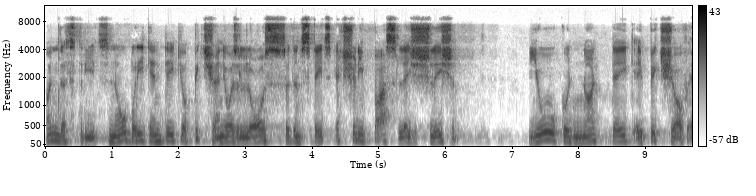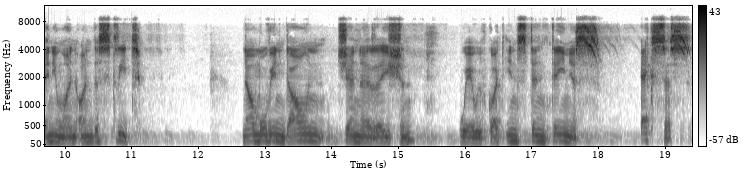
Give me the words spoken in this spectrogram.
on the streets, nobody can take your picture. And there was laws, certain states actually passed legislation you could not take a picture of anyone on the street. Now moving down generation where we've got instantaneous access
